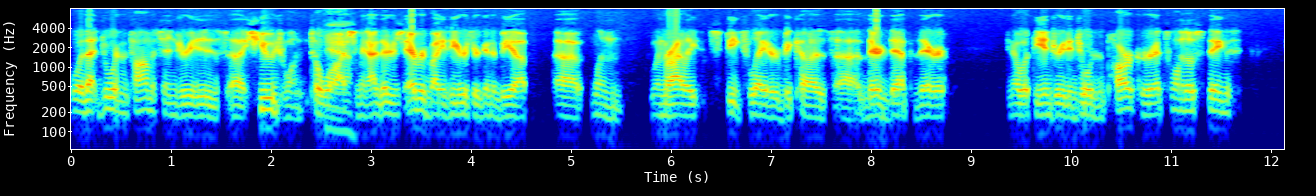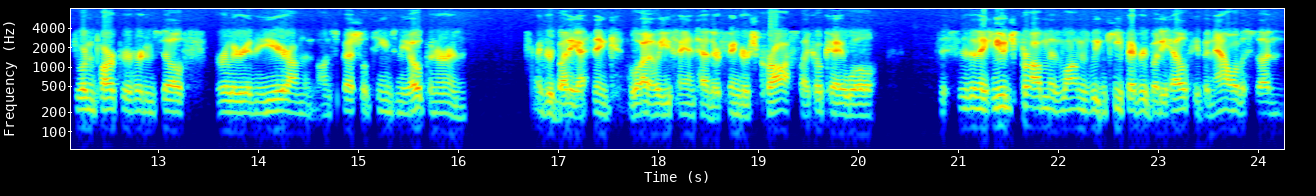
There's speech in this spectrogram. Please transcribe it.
Boy, that Jordan Thomas injury is a huge one to watch. Yeah. I mean, I, there's everybody's ears are going to be up uh, when when Riley speaks later because uh, their depth there, you know, with the injury to Jordan Parker, it's one of those things. Jordan Parker hurt himself earlier in the year on on special teams in the opener, and everybody, I think, a lot of OU fans had their fingers crossed. Like, okay, well, this isn't a huge problem as long as we can keep everybody healthy. But now all of a sudden,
